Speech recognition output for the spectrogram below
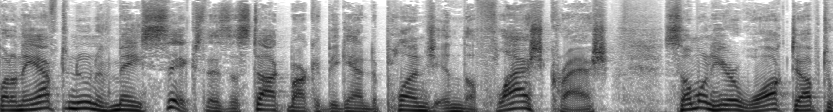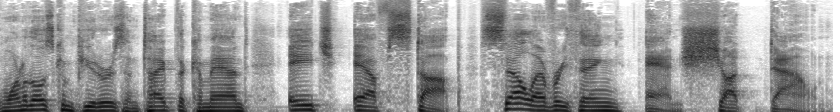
But on the afternoon of May 6th, as the stock market began to plunge in the flash crash, someone here walked up to one of those computers and typed the command HF stop, sell everything, and shut down.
